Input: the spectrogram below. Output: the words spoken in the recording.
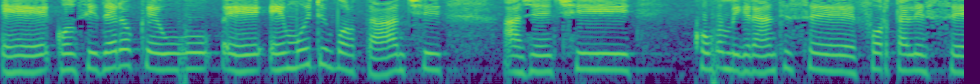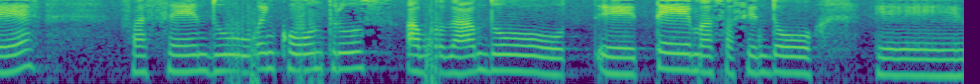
É, considero que o, é, é muito importante a gente, como migrantes, se fortalecer fazendo encontros, abordando eh, temas, fazendo eh,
